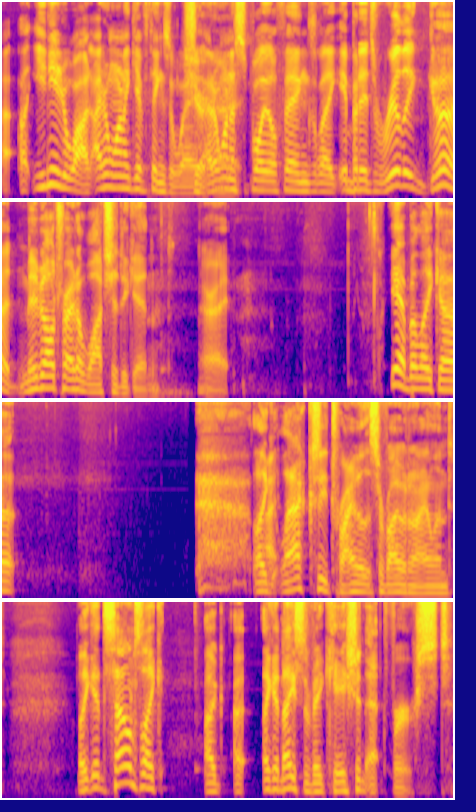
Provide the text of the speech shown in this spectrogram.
uh, you need to watch. I don't want to give things away. Sure, I don't want to spoil things like, it, but it's really good. Maybe I'll try to watch it again. All right. Yeah, but like uh like actually trying to survive on an island. Like it sounds like a, a like a nice vacation at first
